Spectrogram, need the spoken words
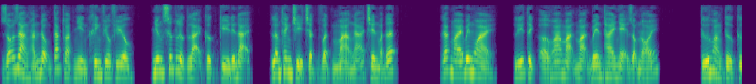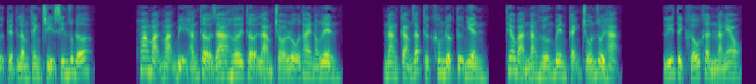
Rõ ràng hắn động tác thoạt nhìn khinh phiêu phiêu, nhưng sức lực lại cực kỳ đến đại, lâm thanh chỉ chật vật mà ngã trên mặt đất. Gác mái bên ngoài, lý tịch ở hoa mạn mạn bên thai nhẹ giọng nói. Tứ hoàng tử cự tuyệt lâm thanh chỉ xin giúp đỡ. Hoa mạn mạn bị hắn thở ra hơi thở làm cho lỗ thai nóng lên. Nàng cảm giác thực không được tự nhiên, theo bản năng hướng bên cạnh trốn rồi hạ. Lý tịch khấu khẩn nàng eo,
